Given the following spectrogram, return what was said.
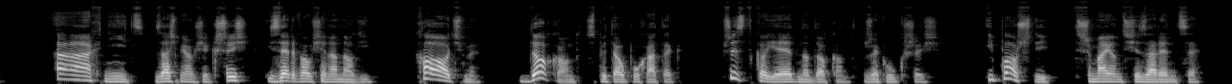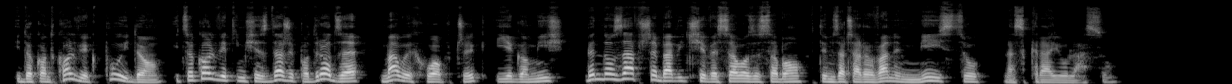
Ach, nic, zaśmiał się Krzyś i zerwał się na nogi. Chodźmy. Dokąd? spytał Puchatek. Wszystko jedno dokąd, rzekł Krzyś. I poszli, trzymając się za ręce. I dokądkolwiek pójdą i cokolwiek im się zdarzy po drodze, mały chłopczyk i jego miś będą zawsze bawić się wesoło ze sobą w tym zaczarowanym miejscu na skraju lasu.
